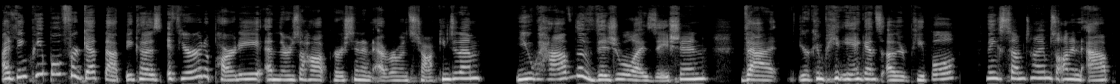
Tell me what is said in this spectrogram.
I think people forget that because if you're at a party and there's a hot person and everyone's talking to them, you have the visualization that you're competing against other people think sometimes on an app,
